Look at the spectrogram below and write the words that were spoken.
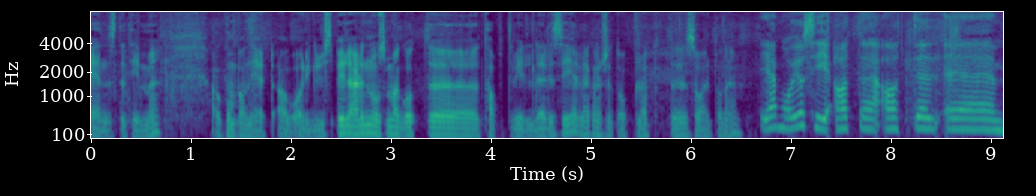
eneste time, akkompagnert av orgelspill. Er det noe som har gått uh, tapt, vil dere si, eller er kanskje et opplagt uh, svar på det? Jeg må jo si at, at uh, det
